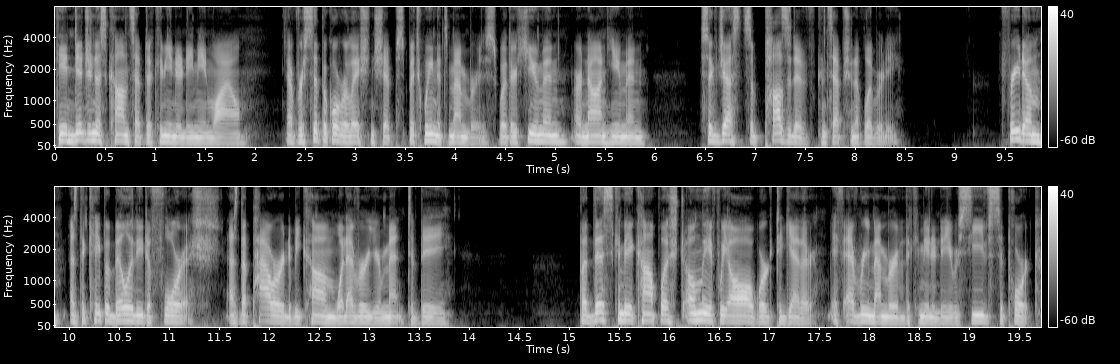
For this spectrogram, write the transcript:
The indigenous concept of community, meanwhile, of reciprocal relationships between its members, whether human or non human, suggests a positive conception of liberty. Freedom as the capability to flourish, as the power to become whatever you're meant to be. But this can be accomplished only if we all work together, if every member of the community receives support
